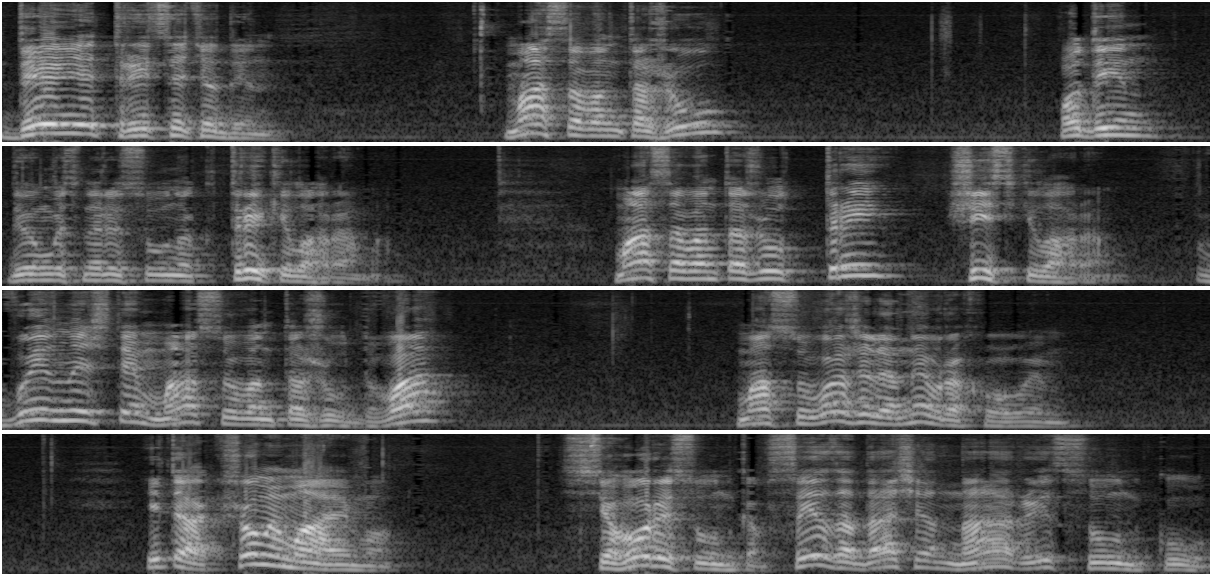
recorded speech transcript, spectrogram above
9.31. Маса вантажу 1, дивимось на рисунок, 3 кг. Маса вантажу 3, 6 кг. Визначте масу вантажу 2 Масу важеля не враховуємо. І так, що ми маємо з цього рисунка? Все задача на рисунку.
